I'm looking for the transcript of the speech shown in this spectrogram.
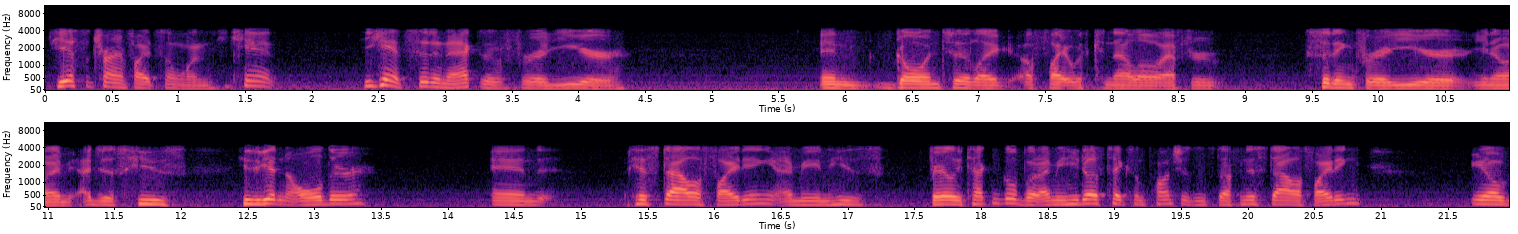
He has to try and fight someone. He can't he can't sit inactive for a year and go into like a fight with Canelo after sitting for a year. You know, I mean, I just he's he's getting older, and his style of fighting. I mean, he's fairly technical, but I mean, he does take some punches and stuff. And his style of fighting, you know,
